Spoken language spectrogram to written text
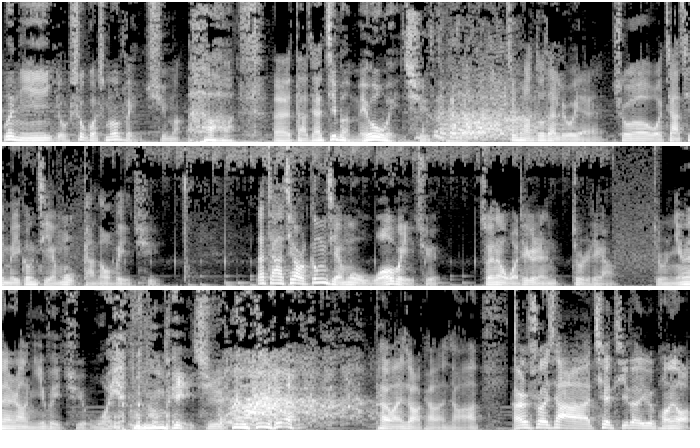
问你有受过什么委屈吗？哈哈，呃，大家基本没有委屈，基本上都在留言说我假期没更节目，感到委屈。那假期要是更节目，我委屈，所以呢，我这个人就是这样，就是宁愿让你委屈，我也不能委屈。开玩笑，开玩笑啊！还是说一下切题的一位朋友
